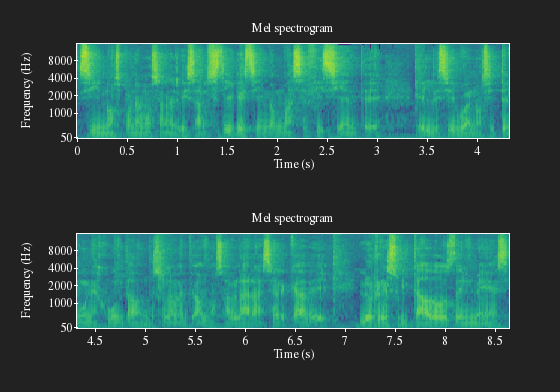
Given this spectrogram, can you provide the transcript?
si nos ponemos a analizar, sigue siendo más eficiente el decir, bueno, si tengo una junta donde solamente vamos a hablar acerca de los resultados del mes,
